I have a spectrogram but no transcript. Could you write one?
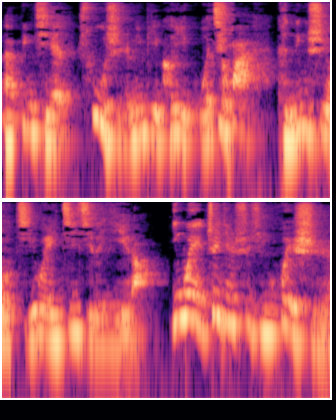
呃，并且促使人民币可以国际化，肯定是有极为积极的意义的。因为这件事情会使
